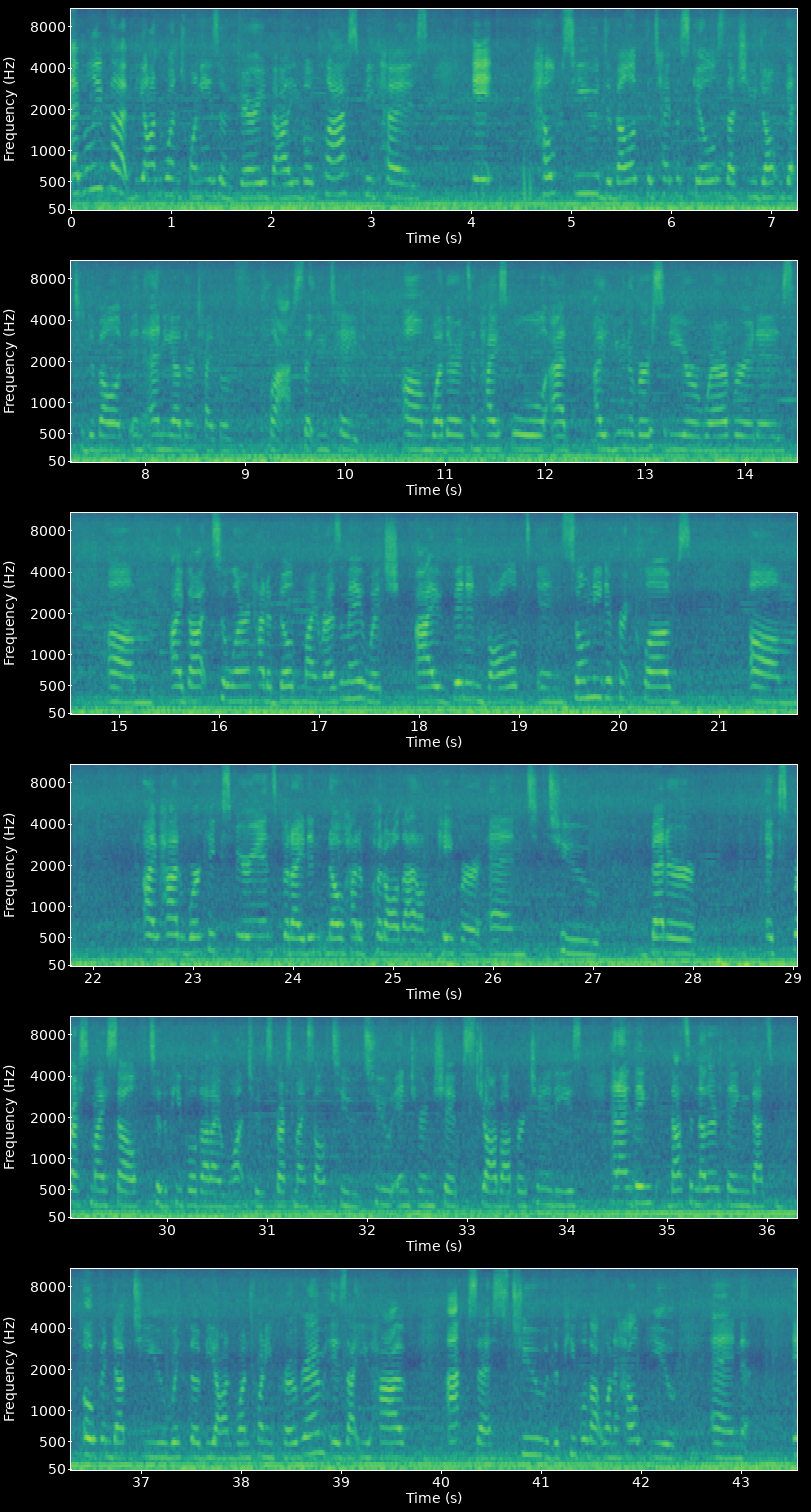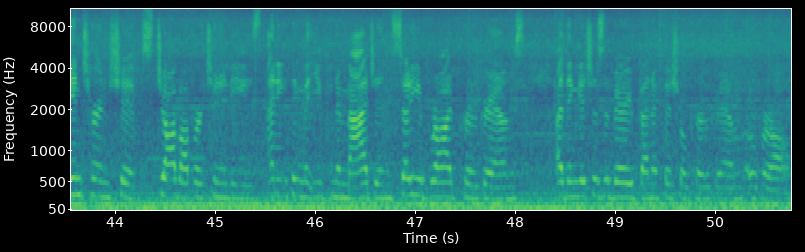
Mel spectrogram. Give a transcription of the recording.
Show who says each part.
Speaker 1: I believe that Beyond 120 is a very valuable class because it helps you develop the type of skills that you don't get to develop in any other type of class that you take, um, whether it's in high school, at a university, or wherever it is. Um, I got to learn how to build my resume, which I've been involved in so many different clubs. Um, I've had work experience, but I didn't know how to put all that on paper and to better express myself to the people that I want to express myself to, to internships, job opportunities. And I think that's another thing that's opened up to you with the Beyond 120 program is that you have access to the people that want to help you and internships, job opportunities, anything that you can imagine, study abroad programs. I think it's just a very beneficial program overall.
